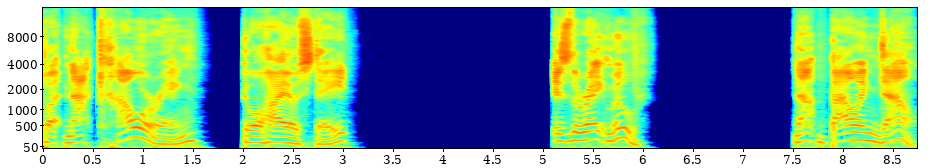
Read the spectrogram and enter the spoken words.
But not cowering to Ohio State is the right move. Not bowing down.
